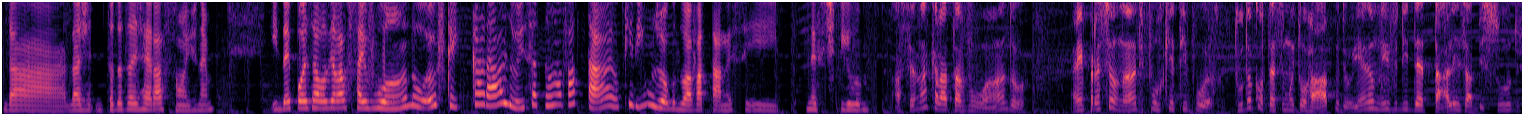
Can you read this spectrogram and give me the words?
da, das- de todas as gerações, né? E depois ela, ela sai voando, eu fiquei, caralho, isso é tão Avatar. Eu queria um jogo do Avatar nesse, nesse estilo. A cena que ela tá voando é impressionante porque, tipo, tudo acontece muito rápido e é um nível de detalhes absurdos.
